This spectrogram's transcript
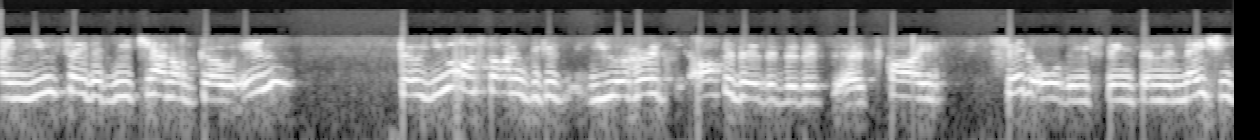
And you say that we cannot go in? So you are starting because you heard after the, the, the, the uh, spies said all these things, and the nation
